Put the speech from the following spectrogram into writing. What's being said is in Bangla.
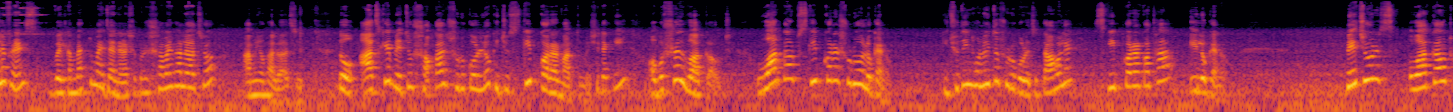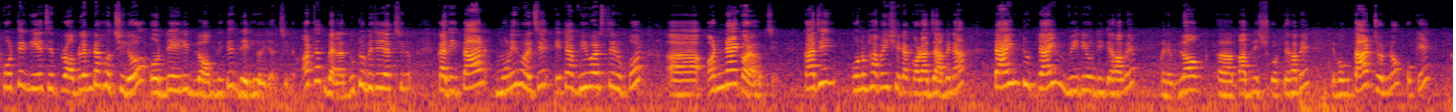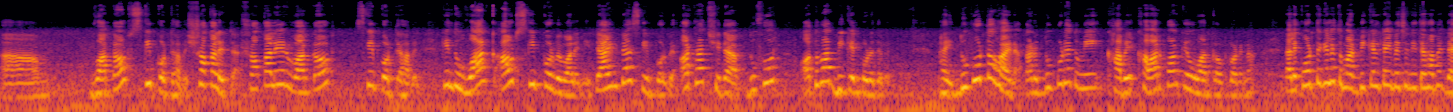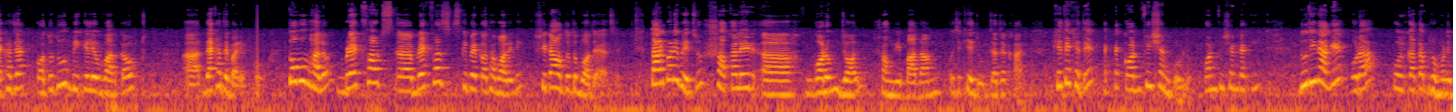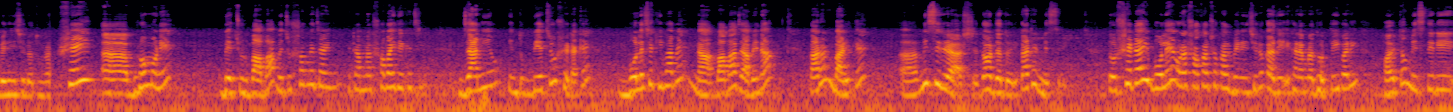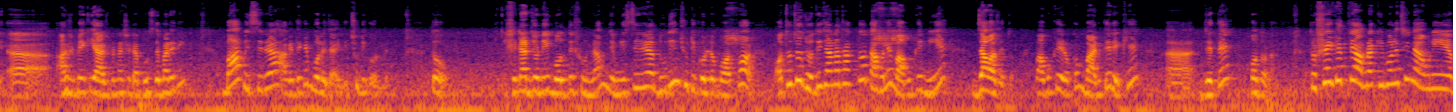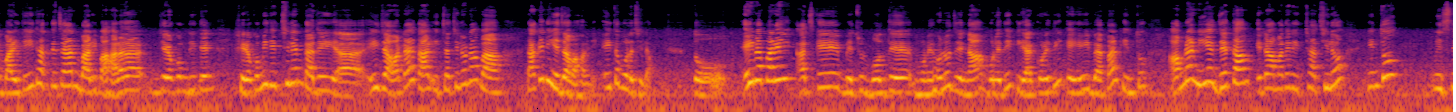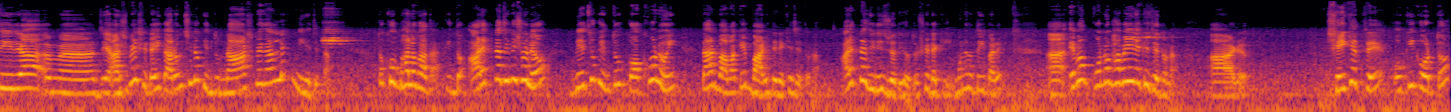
Hello friends welcome back to my channel আশা করি সবাই ভালো আছো, আমিও ভালো আছি। তো আজকে বেচু সকাল শুরু করল কিছু স্কিপ করার মাধ্যমে, সেটা কি? অবশ্যই ওয়ার্কআউট ওয়ার্কআউট স্কিপ করা শুরু হলো কেন? কিছুদিন হলেই তো শুরু করেছে, তাহলে স্কিপ করার কথা এলো কেন? বেচুর ওয়ার্কআউট করতে গিয়ে যে প্রবলেমটা হচ্ছিল ওর ডেইলি ব্লগ দিতে দেরি হয়ে যাচ্ছিল। অর্থাৎ বেলা দুটো বেজে যাচ্ছিল। কাজেই তার মনে হয়েছে, এটা ভিউয়ার্সদের উপর অন্যায় করা হচ্ছে। কাজেই কোনোভাবেই সেটা করা যাবে না। টাইম টু টাইম ভিডিও দিতে হবে মানে ব্লগ পাবলিশ করতে হবে, এবং তার জন্য ওকে ওয়ার্কআউট স্কিপ করতে হবে, সকালেরটা, সকালের ওয়ার্কআউট স্কিপ করতে হবে। কিন্তু ওয়ার্কআউট স্কিপ করবে বলেনি টাইমটা স্কিপ করবে, অর্থাৎ সেটা দুপুর অথবা বিকেল করে দেবে। ভাই, দুপুর তো হয় না, কারণ দুপুরে তুমি খাবে, খাওয়ার পর কেউ ওয়ার্কআউট করে না। তাহলে করতে গেলে তোমার বিকেলটাই বেছে নিতে হবে, দেখা যাক কতদূর বিকেলে ওয়ার্কআউট দেখাতে পারে। তবু ভালো ব্রেকফাস্ট ব্রেকফাস্ট স্কিপের কথা বলেনি, সেটা অন্তত বজায় আছে। তারপরে বেচু, সকালের গরম জল, সঙ্গে বাদাম, ওই যে খেজুর, যা যা খায়। খেতে খেতে একটা কনফিউশন করল। কনফিউশনটা কি? দুদিন আগে ওরা কলকাতা ভ্রমণে বেরিয়েছিল তোমরা। সেই ভ্রমণে বেচুর বাবা বেচুর সঙ্গে যায়নি, এটা আমরা সবাই দেখেছি। জানিও, কিন্তু বেচু সেটাকে বলেছে কীভাবে? না, বাবা যাবে না, কারণ বাড়িতে মিস্ত্রিরা আসছে, দরজা তৈরি, কাঠের মিস্ত্রি। তো সেটাই বলে ওরা সকাল সকাল বেরিয়েছিল, কাজে এখানে আমরা ধরতেই পারি। হয়তো মিস্ত্রি আসবে কি আসবে না সেটা বুঝতে পারিনি, বা মিস্ত্রিরা আগে থেকে বলে যায়নি ছুটি করবে। তো সেটার জন্যই বলতে শুনলাম যে মিস্ত্রিরা দুদিন ছুটি করল পর পর, অথচ যদি জানা থাকতো তাহলে বাবুকে নিয়ে যাওয়া যেত। বাবুকে এরকম বাড়িতে রেখে যেতে হতো না। তো সেই ক্ষেত্রে আমরা কি বলেছি, না, উনি বাড়িতেই থাকতে চান, বাড়ি পাহারা যেরকম দিতেন, সেরকমই দিচ্ছিলেন, কাজেই এই যাওয়াটায় তার ইচ্ছা ছিল না বা তাকে নিয়ে যাওয়া হয়নি। এই তো বলেছিলাম। তো এই ব্যাপারেই আজকে বেচুর বলতে মনে হলো যে, না, বলে দিই ক্লিয়ার করে দিই, এই ব্যাপার। কিন্তু আমরা নিয়ে যেতাম, এটা আমাদের ইচ্ছা ছিল। কিন্তু মিস্ত্রিরা যে আসবে সেটাই কারণ ছিল, কিন্তু না আসবে জানলে নিয়ে যেতাম। তো খুব ভালো কথা। কিন্তু আরেকটা জিনিস হলেও, বেচু কিন্তু কখনোই তার বাবাকে বাড়িতে রেখে যেত না। আরেকটা জিনিস যদি হতো, সেটা কি? মনে হতেই পারে। এবং কোনোভাবেই রেখে যেত না। আর সেই ক্ষেত্রে ও কি করতো?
